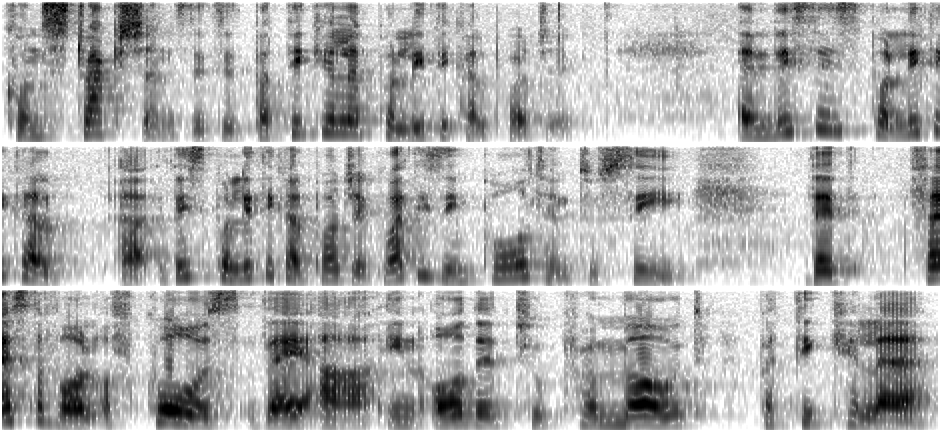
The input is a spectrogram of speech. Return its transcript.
constructions, it's a particular political project. And this is political, uh, this political project, what is important to see that first of all, of course, they are in order to promote particular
